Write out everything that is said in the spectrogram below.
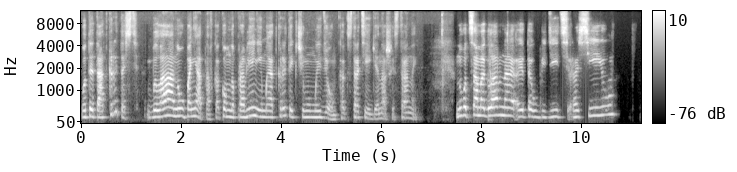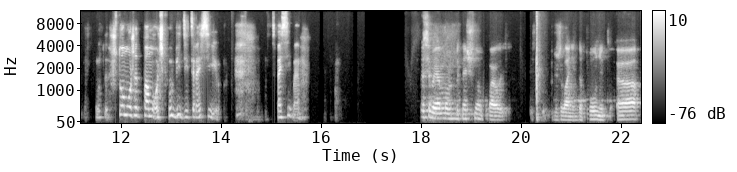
вот эта открытость была, ну, понятно, в каком направлении мы открыты и к чему мы идем, как стратегия нашей страны. Ну вот самое главное – это убедить Россию. Что может помочь убедить Россию? Спасибо. Спасибо. Я, может быть, начну, Павел, при желании дополнит. А,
